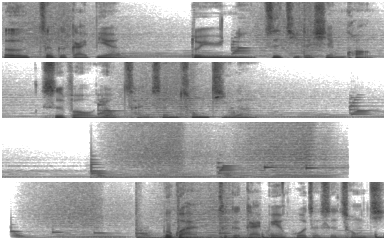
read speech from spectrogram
而这个改变，对于你自己的现况，是否有产生冲击呢？不管这个改变或者是冲击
